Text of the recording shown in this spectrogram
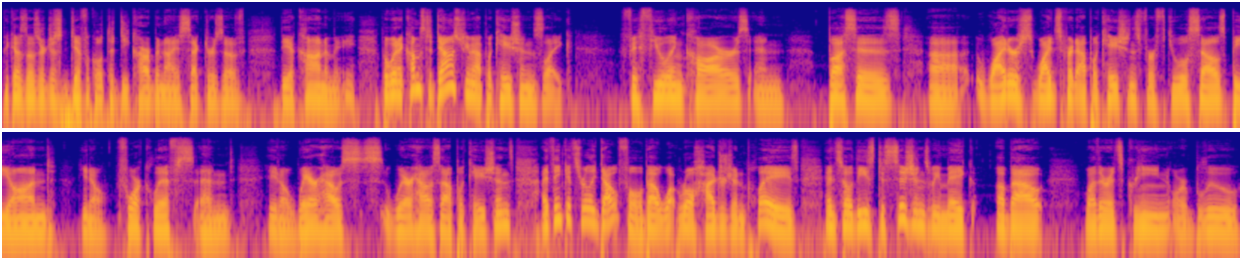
because those are just difficult to decarbonize sectors of the economy. But when it comes to downstream applications like fueling cars and buses, uh, wider widespread applications for fuel cells beyond you know forklifts and you know warehouse warehouse applications i think it's really doubtful about what role hydrogen plays. And so these decisions we make about whether it's green or blue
